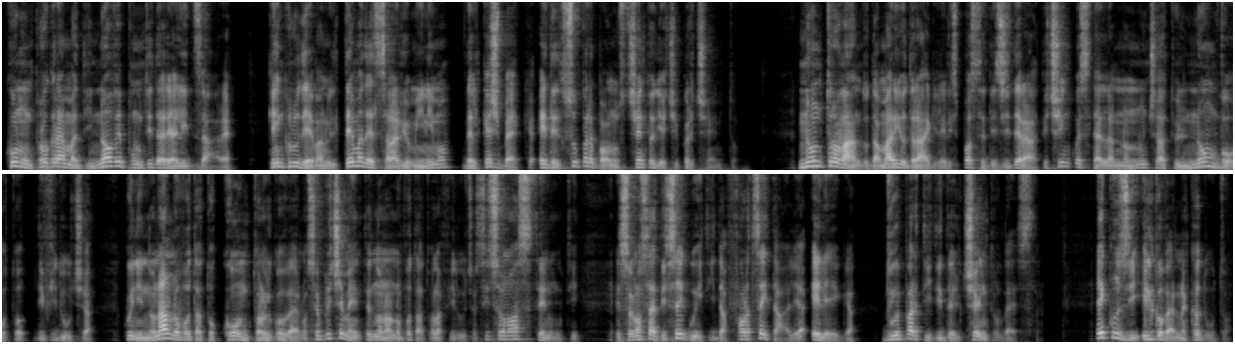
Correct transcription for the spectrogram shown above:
con un programma di nove punti da realizzare, che includevano il tema del salario minimo, del cashback e del super bonus 110%. Non trovando da Mario Draghi le risposte desiderate, i 5 Stelle hanno annunciato il non voto di fiducia. Quindi non hanno votato contro il governo, semplicemente non hanno votato la fiducia, si sono astenuti e sono stati seguiti da Forza Italia e Lega, due partiti del centro-destra. E così il governo è caduto.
